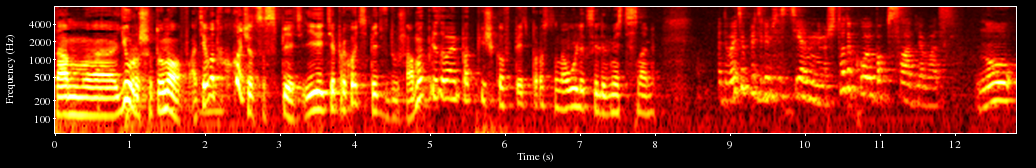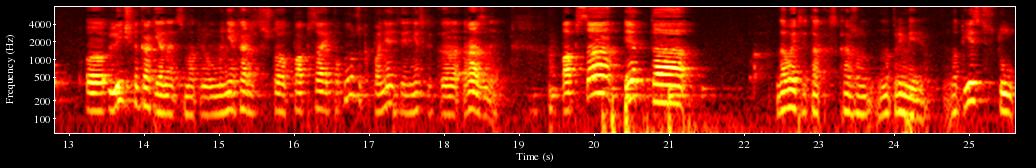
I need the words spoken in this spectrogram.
там э, Юра Шатунов, а тебе вот хочется спеть, и тебе приходится спеть в душе. А мы призываем подписчиков петь просто на улице или вместе с нами. А давайте определимся с терминами. Что такое попса для вас? Ну, лично как я на это смотрю, мне кажется, что попса и поп-музыка понятия несколько разные. Попса это, давайте так скажем на примере. Вот есть стул,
